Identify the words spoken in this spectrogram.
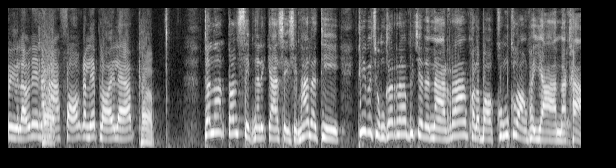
รือแล้วเนี่ยนะครัคะ บ ฟ้องกันเรียบร้อยแล้ว ครับ ก็เริ่มต้น 10นาฬิกา45 นาที ที่ประชุมก็เริ่มพิจารณาร่างพรบคุ้มครองพยานนะคะ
